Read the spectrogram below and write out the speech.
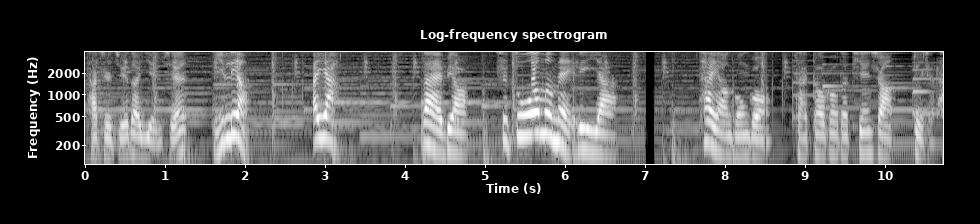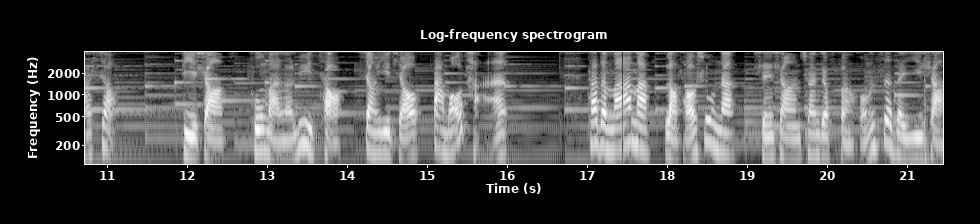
他只觉得眼前一亮，哎呀，外边是多么美丽呀！太阳公公在高高的天上对着他笑，地上铺满了绿草，像一条大毛毯。他的妈妈老桃树呢？身上穿着粉红色的衣裳，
